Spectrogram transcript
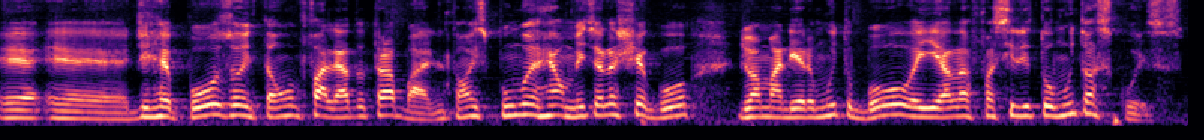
é, é, de repouso ou então falhar do trabalho. Então a espuma realmente ela chegou de uma maneira muito boa e ela facilitou muito as coisas.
